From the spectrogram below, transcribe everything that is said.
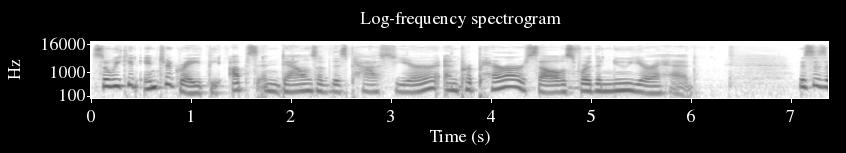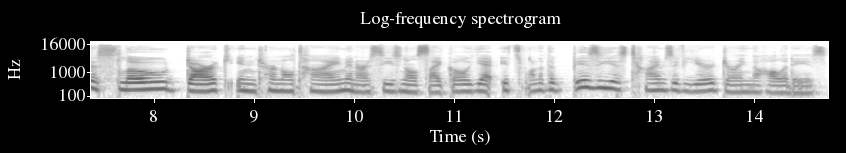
so we can integrate the ups and downs of this past year and prepare ourselves for the new year ahead. This is a slow, dark internal time in our seasonal cycle, yet it's one of the busiest times of year during the holidays.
